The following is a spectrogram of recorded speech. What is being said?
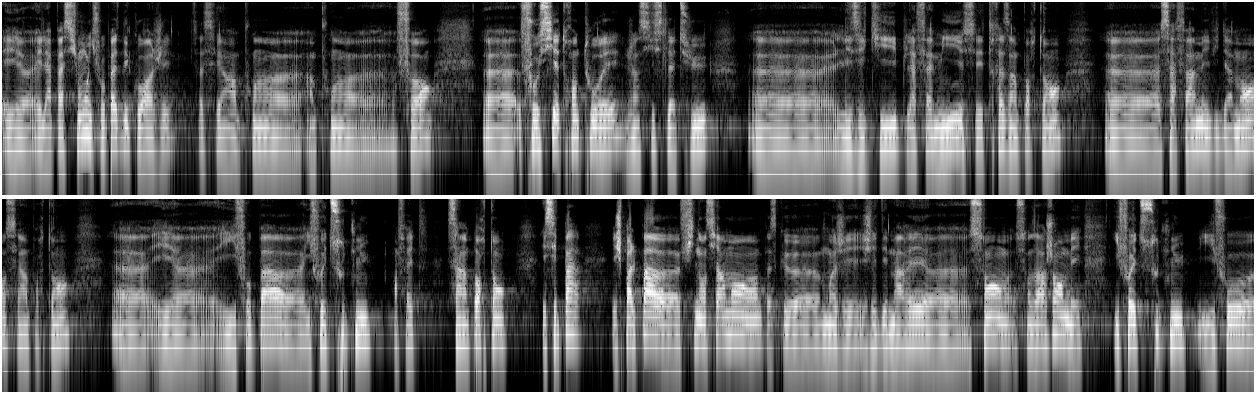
et, et, la passion. Il faut pas se décourager. Ça c'est un point, un point fort. Euh, faut aussi être entouré, j'insiste là-dessus. Euh, les équipes, la famille, c'est très important. Euh, sa femme, évidemment, c'est important. Euh, et, euh, et, il faut pas, euh, il faut être soutenu en fait. C'est important. Et c'est pas, et je parle pas financièrement hein, parce que moi j'ai démarré sans sans argent, mais il faut être soutenu. Il faut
